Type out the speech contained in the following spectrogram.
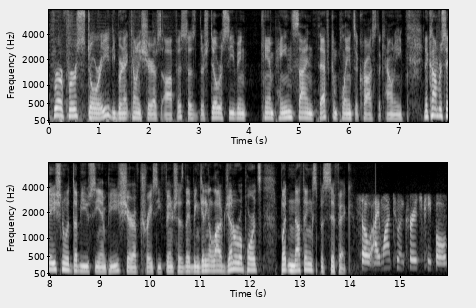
For our first story, the Burnett County Sheriff's Office says they're still receiving campaign sign theft complaints across the county. In a conversation with WCMP, Sheriff Tracy Finch says they've been getting a lot of general reports, but nothing specific. So I want to encourage people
